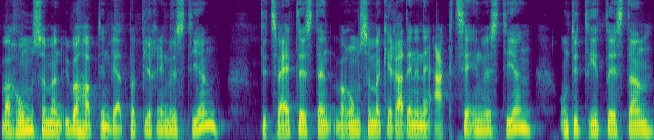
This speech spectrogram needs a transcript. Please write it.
warum soll man überhaupt in Wertpapiere investieren? Die zweite ist dann, warum soll man gerade in eine Aktie investieren? Und die dritte ist dann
